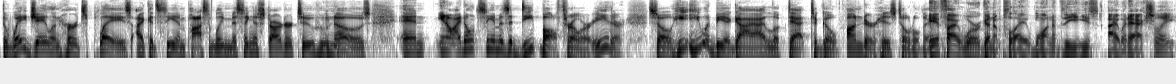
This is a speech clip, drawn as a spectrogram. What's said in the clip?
The way Jalen Hurts plays, I could see him possibly missing a start or two. Who mm-hmm. knows? And, you know, I don't see him as a deep ball thrower either. So he, he would be a guy I looked at to go under his total there. If I were going to play one of these, I would actually.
